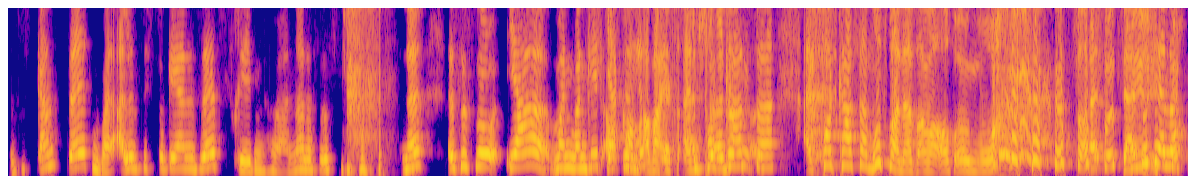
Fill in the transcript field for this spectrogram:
Das ist ganz selten, weil alle sich so gerne selbst reden hören. Ne? Das ist, ne? Es ist so, ja, man, man geht Ja, komm, aber als, als Podcaster, als Podcaster muss man das aber auch irgendwo. Sonst wird's das ist ja noch,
